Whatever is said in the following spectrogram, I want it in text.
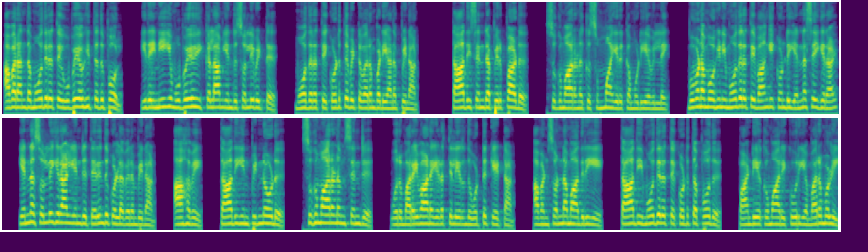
அவர் அந்த மோதிரத்தை உபயோகித்தது போல். இதை நீயும் உபயோகிக்கலாம் என்று சொல்லிவிட்டு மோதிரத்தை கொடுத்துவிட்டு வரும்படி அனுப்பினான். தாதி சென்ற பிற்பாடு சுகுமாரனுக்கு சும்மா இருக்க முடியவில்லை. புவனமோகினி மோதிரத்தை வாங்கிக் கொண்டு என்ன செய்கிறாள் என்ன சொல்லுகிறாள் என்று தெரிந்து கொள்ள விரும்பினான். ஆகவே தாதியின் பின்னோடு சுகுமாரனும் சென்று ஒரு மறைவான இடத்திலிருந்து ஒட்டு கேட்டான். அவன் சொன்ன மாதிரியே தாதி மோதிரத்தை கொடுத்தபோது பாண்டியகுமாரி கூறிய மறுமொழி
